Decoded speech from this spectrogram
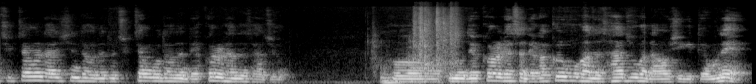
이분은 직장을 다니신다 그래도 직장보다는 내 거를 하는 사주. 어, 또내 거를 해서 내가 끌고 가는 사주가 나오시기 때문에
